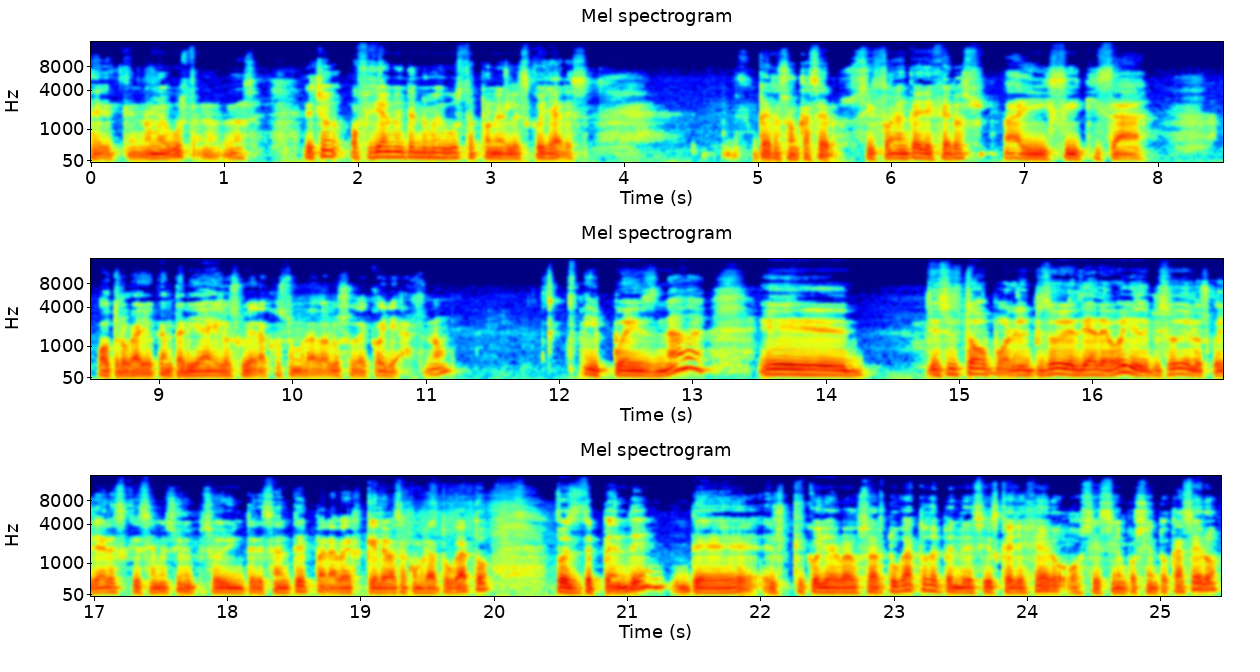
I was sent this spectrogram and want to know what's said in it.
que no me gusta, no, no sé. De hecho, oficialmente no me gusta ponerles collares pero son caseros. Si fueran callejeros, ahí sí quizá otro gallo cantaría y los hubiera acostumbrado al uso de collar, ¿no? Y pues nada, eh, eso es todo por el episodio del día de hoy. El episodio de los collares, que se me hace un episodio interesante para ver qué le vas a comprar a tu gato. Pues depende de qué collar va a usar tu gato, depende de si es callejero o si es 100% casero.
